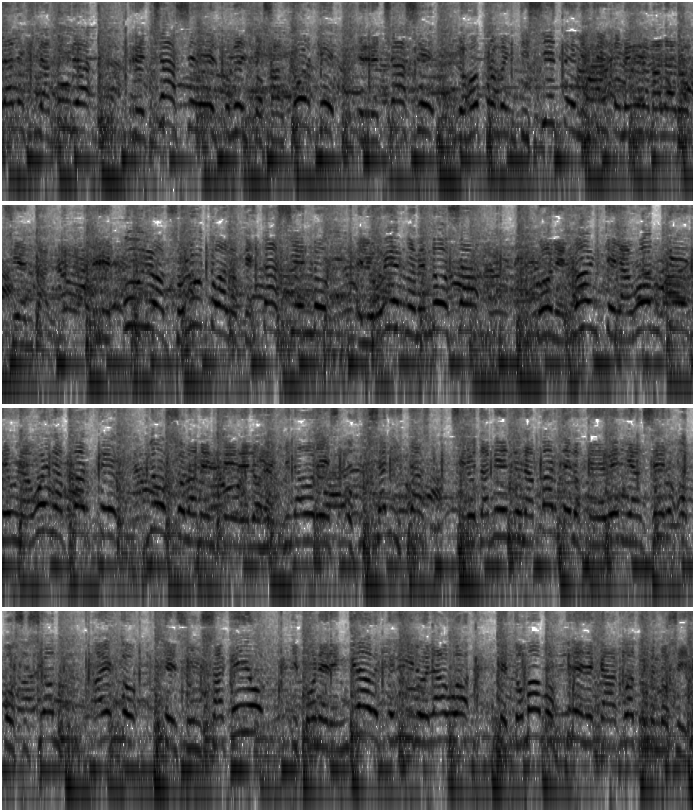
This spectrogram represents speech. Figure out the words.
la legislatura rechace el proyecto San Jorge y rechace los otros 27 del distrito Medina Malaro Occidental. Repudio absoluto a lo que está haciendo el gobierno de Mendoza con el banque, el aguante de una buena parte, no solamente de los legisladores oficialistas, sino también de una parte de los que deberían ser oposición a esto que es un saqueo y poner en grave peligro el agua que tomamos tres de cada cuatro mendocinos.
